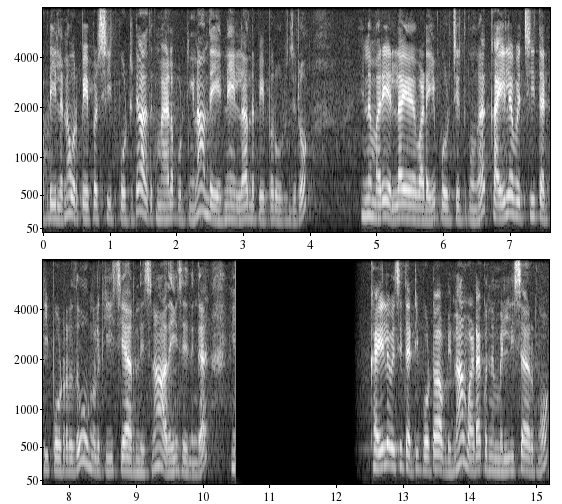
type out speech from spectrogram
அப்படி இல்லைன்னா ஒரு பேப்பர் ஷீட் போட்டுட்டு அதுக்கு மேலே போட்டிங்கன்னா அந்த எண்ணெயெல்லாம் அந்த பேப்பர் உறிஞ்சிடும் இந்த மாதிரி எல்லா வடையும் பொரிச்சு எடுத்துக்கோங்க. கையில் வச்சு தட்டி போடுறதும் உங்களுக்கு ஈஸியாக இருந்துச்சுன்னா அதையும் செய்துங்க. கையில் வச்சு தட்டி போட்டோம் அப்படின்னா வடை கொஞ்சம் மெல்லிஸாக இருக்கும்.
